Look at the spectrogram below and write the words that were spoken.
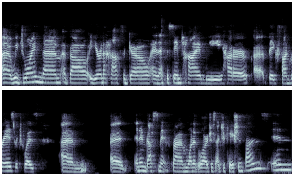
Uh, we joined them about a year and a half ago, and at the same time, we had our uh, big fundraise, which was um, a, an investment from one of the largest education funds in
